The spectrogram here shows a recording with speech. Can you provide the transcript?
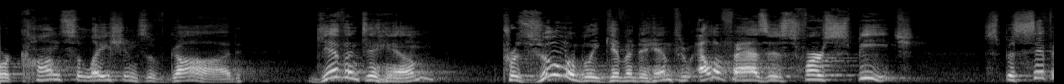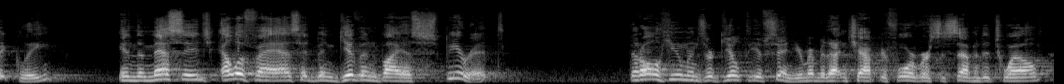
or consolations of God given to him, presumably given to him through Eliphaz's first speech, specifically in the message Eliphaz had been given by a spirit that all humans are guilty of sin. You remember that in chapter 4, verses 7 to 12?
